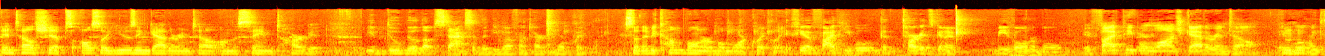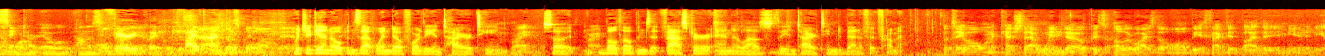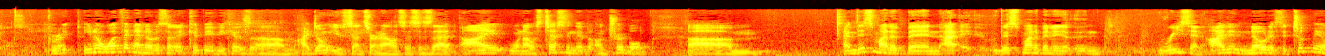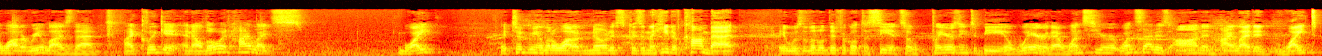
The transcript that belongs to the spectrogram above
intel ships also using gather intel on the same target, You do build up stacks of the debuff on the target more quickly. so they become vulnerable more quickly. If you have five people, the target's going to be vulnerable If five people launch gather intel, it will On the become same more, target. it will on the same very target. quickly, The five times as quick. belong there. Which again opens that window for the entire team. Right. So it Right. both opens it faster and allows the entire team to benefit from it. But they all want to catch that window because otherwise they'll all be affected by the immunity also. Correct. You know, one thing I noticed, and it could be because um, I don't use sensor analysis, is that I, when I was testing it on Tribble, um, and this might have been, I, this might have been in, in recent. I didn't notice. It took me a while to realize that I click it, and although it highlights white, it took me a little while to notice because in the heat of combat, it was a little difficult to see it. So players need to be aware that once you're once that is on and highlighted white,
